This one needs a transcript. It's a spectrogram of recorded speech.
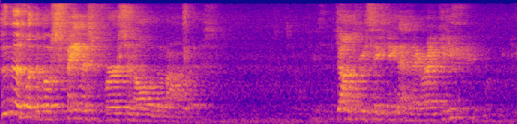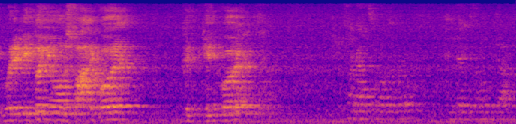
Who knows what the most famous verse in all of the Bible is? John 3.16, that's that right? Can you, would it be putting you on the spot to quote it? Could, can you quote it? For God so loved the world, and gave his only begotten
